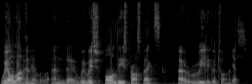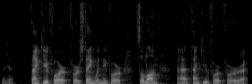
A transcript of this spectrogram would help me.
we all love him. Mm. Yeah, we love him. and uh, we wish all these prospects a really good tournament yes, we do. thank you for for staying with me for so long. Uh, thank you for for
